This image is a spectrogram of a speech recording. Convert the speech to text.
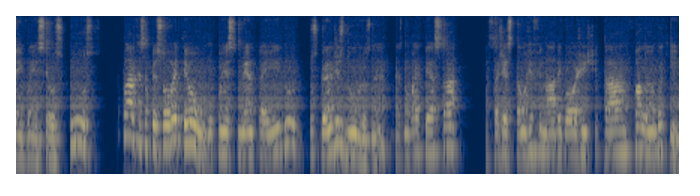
sem conhecer os custos. É claro que essa pessoa vai ter o, o conhecimento aí do, dos grandes números, né? Mas não vai ter essa, essa gestão refinada igual a gente está falando aqui.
